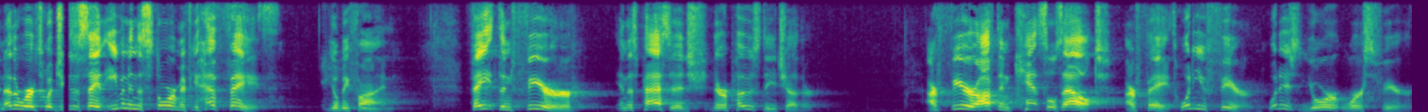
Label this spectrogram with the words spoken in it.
In other words, what Jesus is saying, even in the storm, if you have faith, you'll be fine. Faith and fear in this passage, they're opposed to each other. Our fear often cancels out our faith. What do you fear? What is your worst fear?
